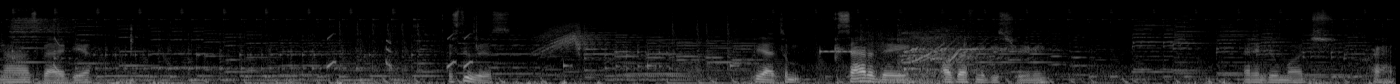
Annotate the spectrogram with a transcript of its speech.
Nah, that's a bad idea. Let's do this. Yeah, it's a Saturday, I'll definitely be streaming. I didn't do much crap.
